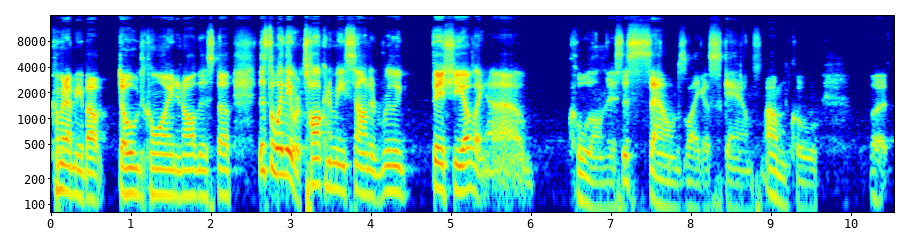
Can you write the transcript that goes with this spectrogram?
coming at me about Dogecoin and all this stuff. This the way they were talking to me sounded really fishy. I was like, ah, cool on this. This sounds like a scam. I'm cool. But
